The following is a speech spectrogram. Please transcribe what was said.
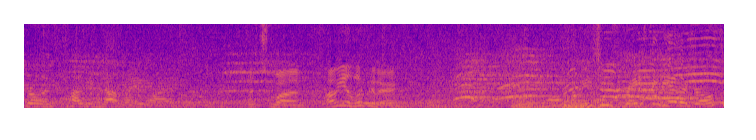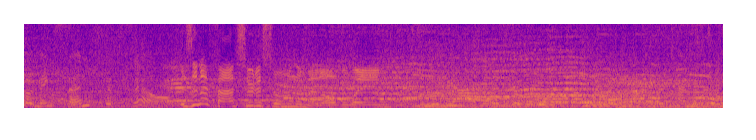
girl is hugging that lane line. Which one? Oh yeah, look at her. I mean, she's racing the other girl, so it makes sense, but still. Isn't it faster to swim in the middle of the lane? Yeah, but if you're racing like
